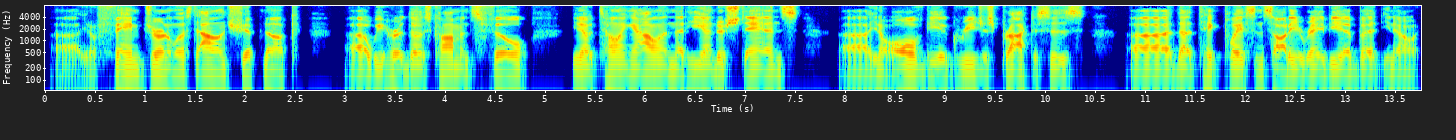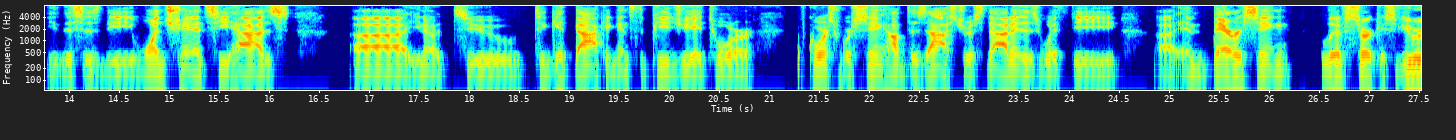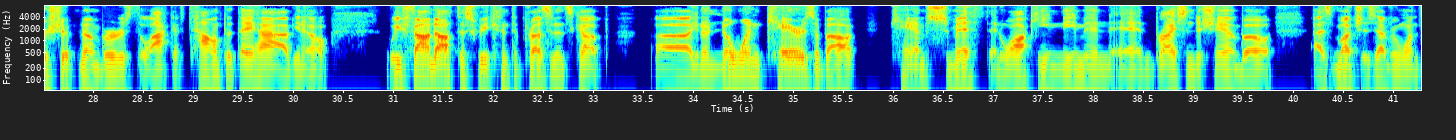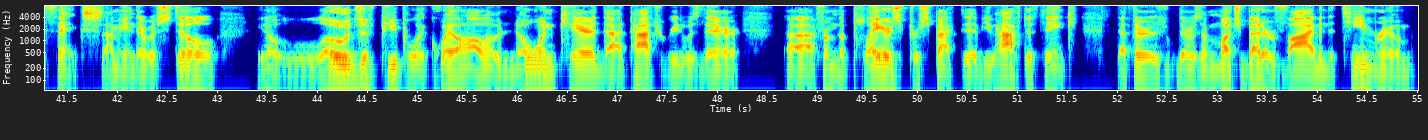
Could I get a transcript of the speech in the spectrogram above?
uh, you know, famed journalist Alan Shipnuck. Uh, we heard those comments. Phil you know, telling Alan that he understands, uh, you know, all of the egregious practices uh, that take place in Saudi Arabia. But you know, this is the one chance he has, uh, you know, to to get back against the PGA Tour. Of course, we're seeing how disastrous that is with the uh, embarrassing LIV Circus viewership numbers, the lack of talent that they have. You know, we found out this weekend at the President's Cup uh, you know, no one cares about Cam Smith and Joaquin Niemann and Bryson DeChambeau as much as everyone thinks. I mean, there was still, you know, loads of people at Quail Hollow. No one cared that Patrick Reed was there. Uh, from the players' perspective, you have to think that there's there's a much better vibe in the team room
